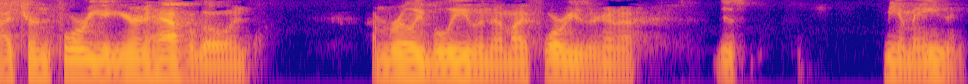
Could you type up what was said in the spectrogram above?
I turned 40 a year and a half ago, and I'm really believing that my 40s are gonna just be amazing.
